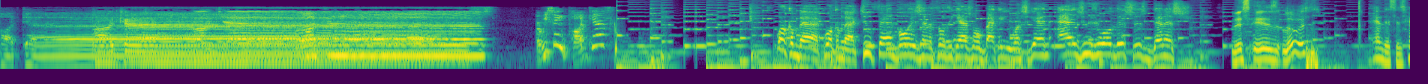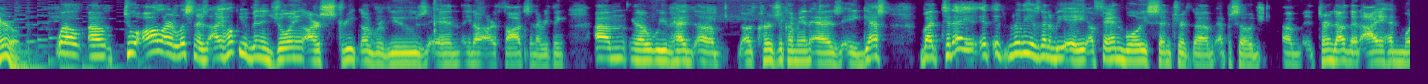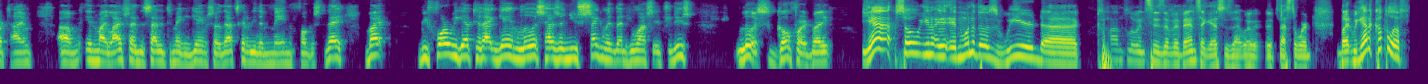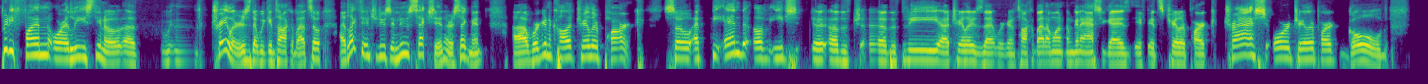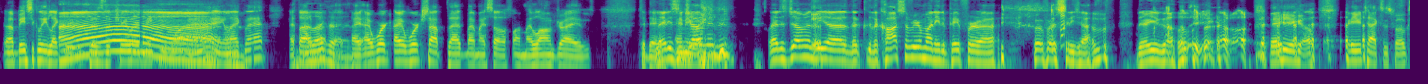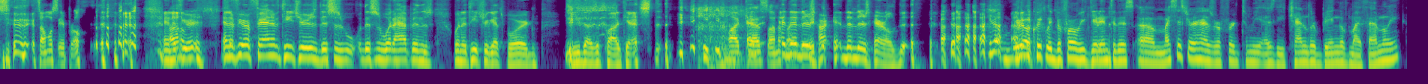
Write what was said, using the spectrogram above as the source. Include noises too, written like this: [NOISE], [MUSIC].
Podcast. Podcast. Podcast. Podcast Are we saying podcast? Welcome back. Welcome back. Two fanboys and a filthy casual back at you once again. As usual, this is Dennis. This is Lewis. And this is Harold. Well, uh, to all our listeners, I hope you've been enjoying our streak of reviews and you know our thoughts and everything. Um, you know, we've had uh, uh, Kersha come in as a guest, but today it, it really is going to be a, a fanboy centric um, episode. Um, it turned out that I had more time um, in my life, so I decided to make a game. So that's going to be the main focus today. But before we get to that game, Lewis has a new segment that he wants to introduce. Lewis, go for it, buddy. Yeah. So, you know, in one of those weird uh, confluences of events, I guess, is that if that's the word, but we got a couple of pretty fun, or at least, you know, uh, trailers that we can talk about. So I'd like to introduce a new section or a segment. Uh, we're going to call it Trailer Park. So at the end of each uh, of the, uh, the three uh, trailers that we're going to talk about, I want, I'm going to ask you guys if it's Trailer Park trash or Trailer Park gold. Uh, basically, like, does the trailer make you want? Ah. Hey, like that? I thought I like that. that. I, I worked. I workshopped that by myself on my long drive today. Ladies and Anyway. gentlemen, [LAUGHS] ladies and gentlemen, the uh, the the cost of your money to pay for uh for, for a city job. [LAUGHS] There you go. [LAUGHS] there you go. There you go. Pay your taxes, folks. [LAUGHS] it's almost April. And if Um, you're and if you're a fan of teachers, this is this is what happens when a teacher gets bored. He does a podcast, Podcast on a and then there's and then there's Harold. You know, really quickly before we get into this, um, my sister has referred to me as the Chandler Bing of my family,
